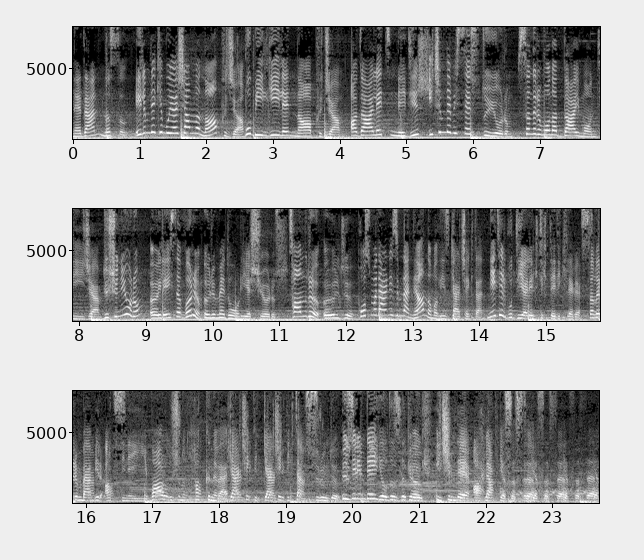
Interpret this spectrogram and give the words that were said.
Neden? Nasıl? Elimdeki bu yaşamla ne yapacağım? Bu bilgiyle ne yapacağım? Adalet nedir? İçimde bir ses duyuyorum. Sanırım ona daimon diyeceğim. Düşünüyorum. Öyleyse varım. Ölüme doğru yaşıyoruz. Tanrı öldü. Postmodernizmden ne anlamalıyız gerçekten? Nedir bu diyalektik dedikleri? Sanırım ben bir at sineğiyim. Varoluşunun hakkını ver. Gerçeklik gerçeklikten sürüldü. Üzerimde yıldızlı gök, içimde ahlak yasası. yasası. Dünyaya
